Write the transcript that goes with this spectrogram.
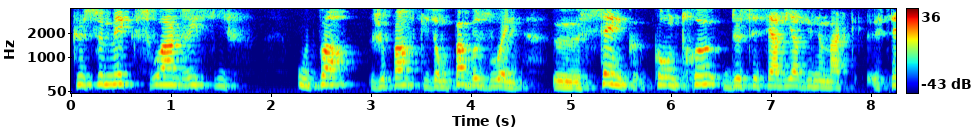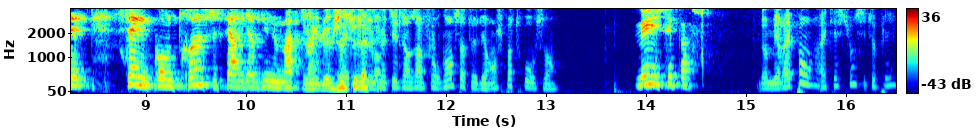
que ce mec soit agressif ou pas, je pense qu'ils n'ont pas besoin, 5 contre eux, de se servir d'une matraque. 5 contre 1, se servir d'une matraque. le Je fait suis de le jeter dans un fourgon, ça te dérange pas trop, ça? Mais c'est pas. Non, mais réponds à la question, s'il te plaît.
